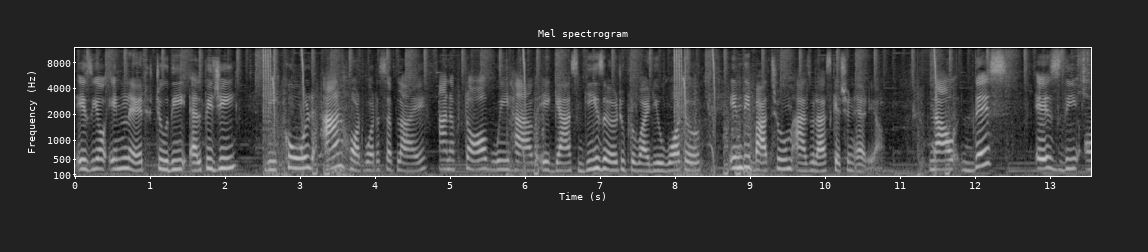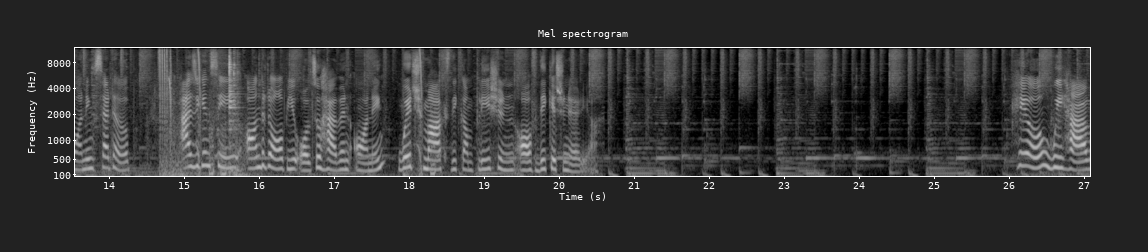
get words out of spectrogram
is your inlet to the LPG, the cold and hot water supply and up top we have a gas geyser to provide you water in the bathroom as well as kitchen area. Now this is the awning setup. As you can see on the top you also have an awning which marks the completion of the kitchen area. Here we have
